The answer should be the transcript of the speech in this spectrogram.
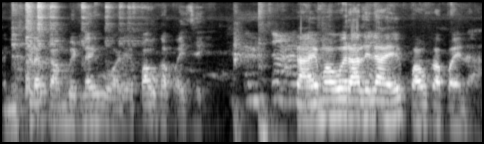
आणि इकडं काम भेटलंय वडे पाव कापायचे. टायमावर आलेला आहे पाव कापायला.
